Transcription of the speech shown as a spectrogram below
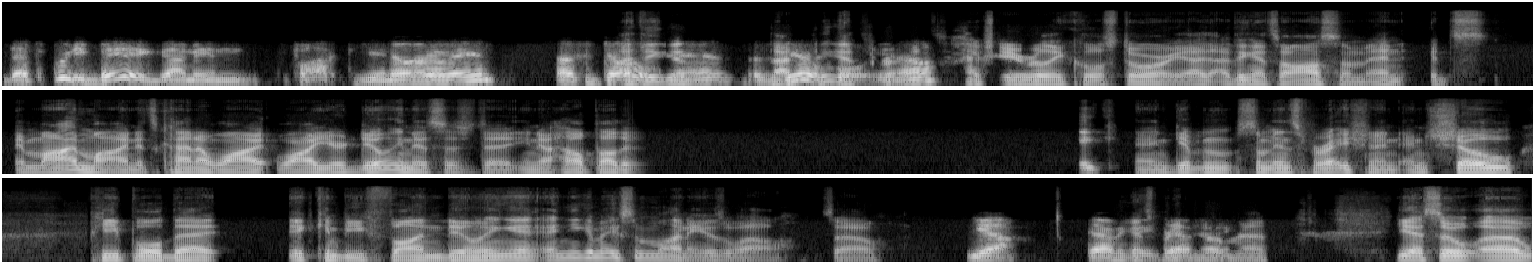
that's pretty big. I mean, fuck, you know what I mean? That's dope, think man. That's I think beautiful, that's you know. that's actually a really cool story. I, I think that's awesome, and it's in my mind, it's kind of why why you're doing this is to you know help other and give them some inspiration and, and show people that it can be fun doing it and you can make some money as well. So Yeah, I think definitely, pretty definitely. dope, man. Yeah. So uh,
